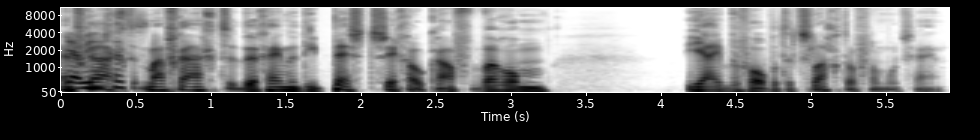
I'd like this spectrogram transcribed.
En Ja, wie vraagt, gaat- Maar vraagt degene die pest zich ook af waarom jij bijvoorbeeld het slachtoffer moet zijn?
